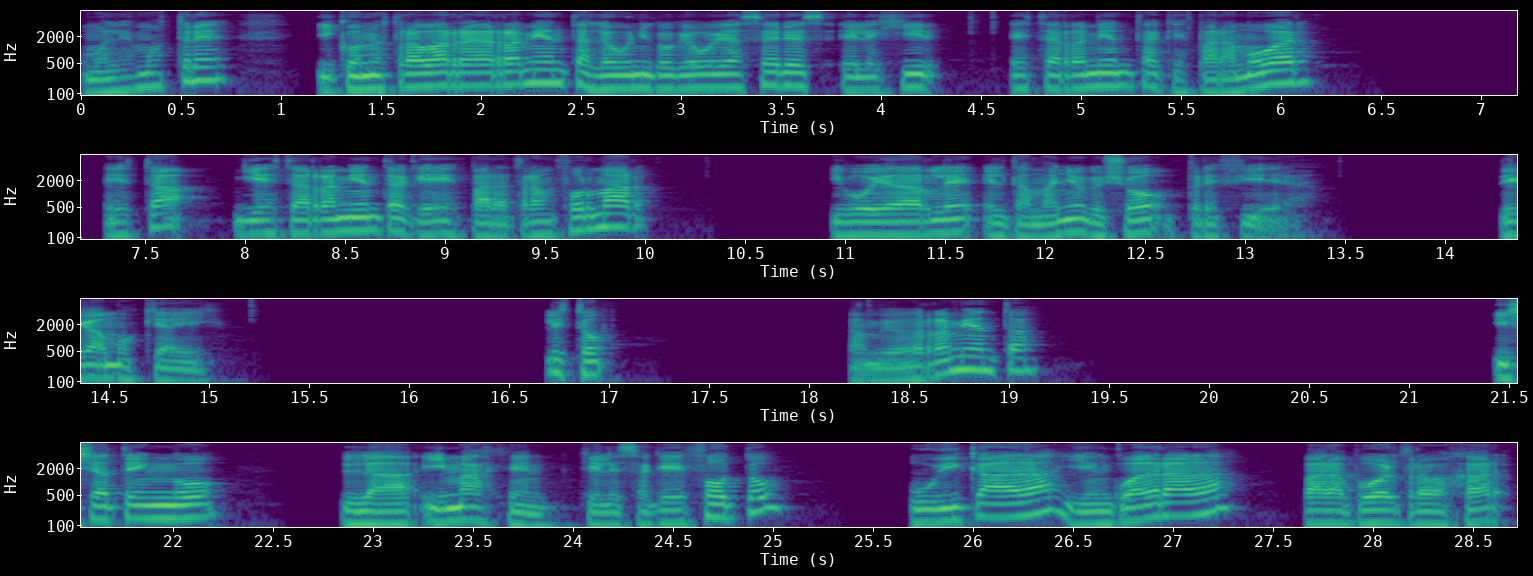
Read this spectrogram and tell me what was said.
como les mostré. Y con nuestra barra de herramientas lo único que voy a hacer es elegir esta herramienta que es para mover. Ahí está. Y esta herramienta que es para transformar. y voy a darle el tamaño que yo prefiera. Digamos que ahí. Listo. Cambio de herramienta. Y ya tengo la imagen que le saqué de foto ubicada y encuadrada para poder trabajar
